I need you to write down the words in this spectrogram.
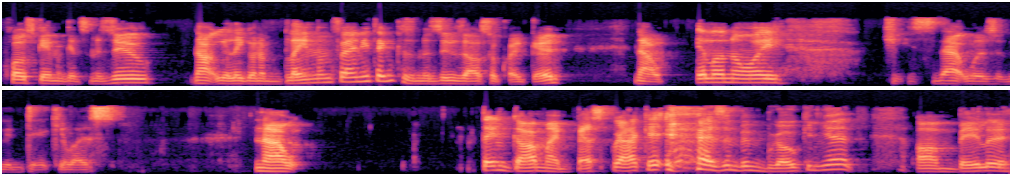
close game against Mizzou. Not really going to blame them for anything because Mizzou's also quite good. Now, Illinois, jeez, that was ridiculous. Now, thank God my best bracket hasn't been broken yet. Um, Baylor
